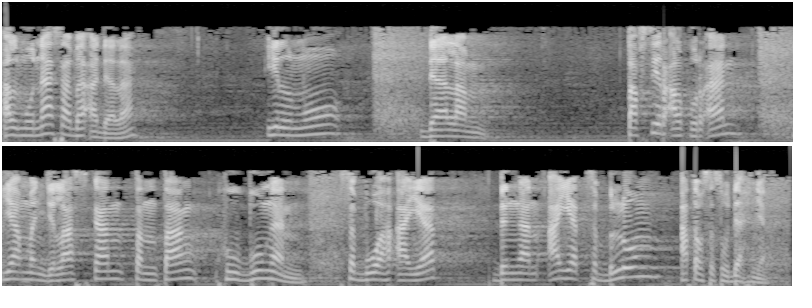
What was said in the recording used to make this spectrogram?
Al-munasabah adalah ilmu dalam tafsir Al-Qur'an yang menjelaskan tentang hubungan sebuah ayat dengan ayat sebelum atau sesudahnya.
